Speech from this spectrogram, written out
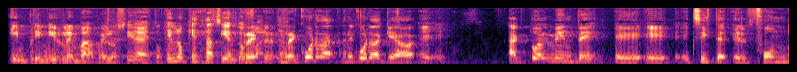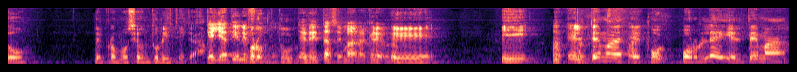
imprimirle más velocidad a esto? ¿Qué es lo que está haciendo falta? Recuerda, recuerda que ah, eh, actualmente eh, eh, existe el Fondo de Promoción Turística. Que ya tiene fondo, desde esta semana, creo. Y el tema, eh, por, ley, el tema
